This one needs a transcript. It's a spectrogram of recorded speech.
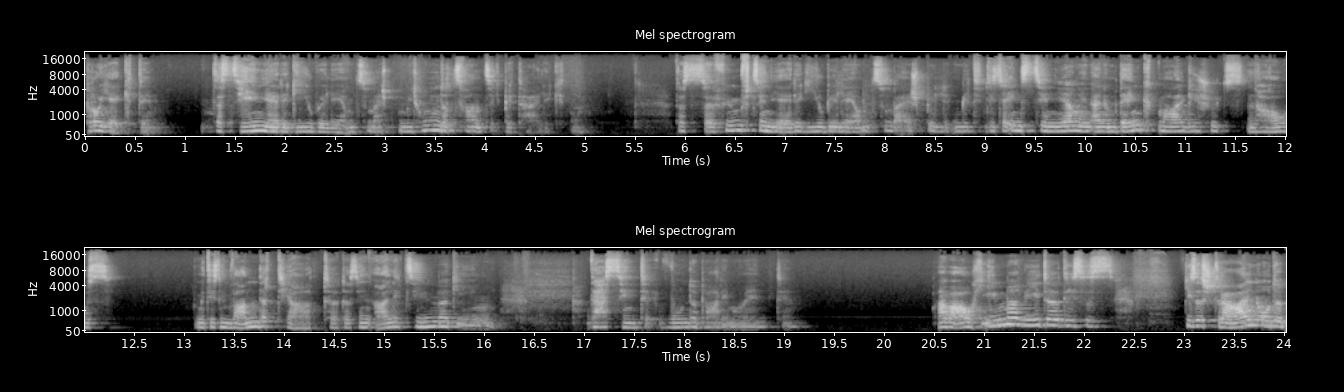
Projekte. Das zehnjährige Jubiläum zum Beispiel mit 120 Beteiligten. Das 15-jährige äh, Jubiläum zum Beispiel mit dieser Inszenierung in einem denkmalgeschützten Haus, mit diesem Wandertheater, das in alle Zimmer ging. Das sind wunderbare Momente. Aber auch immer wieder dieses dieses Strahlen oder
